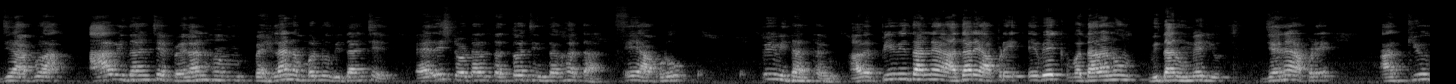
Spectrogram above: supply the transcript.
જે આપણું આ- વિધાન છે, પહેલા પહેલા નંબરનું વિધાન છે, એરિસ્ટોટલ તત્વચિંતક હતા, એ આપણું પી વિધાન થયું. હવે પી વિધાનને આધારે આપણે એવું એક વધારાનું વિધાન ઉમેર્યું, જેને આપણે આ ક્યુ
